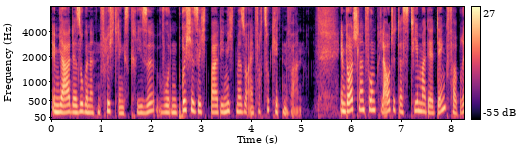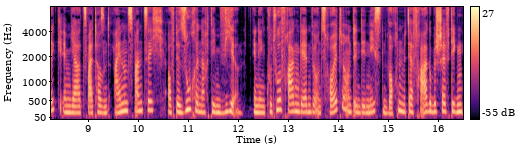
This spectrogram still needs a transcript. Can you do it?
Im Jahr der sogenannten Flüchtlingskrise wurden Brüche sichtbar, die nicht mehr so einfach zu kitten waren. Im Deutschlandfunk lautet das Thema der Denkfabrik im Jahr 2021 auf der Suche nach dem Wir. In den Kulturfragen werden wir uns heute und in den nächsten Wochen mit der Frage beschäftigen,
